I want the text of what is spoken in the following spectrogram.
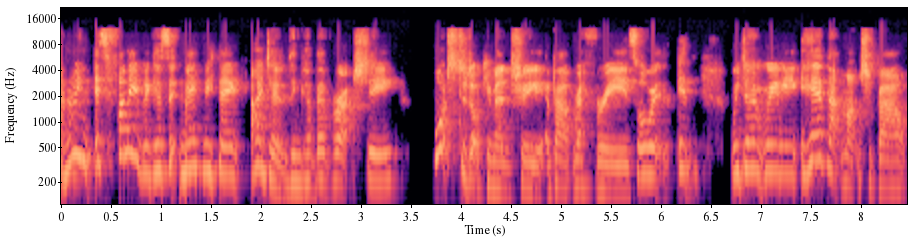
And I mean, it's funny because it made me think. I don't think I've ever actually watched a documentary about referees, or it, it we don't really hear that much about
